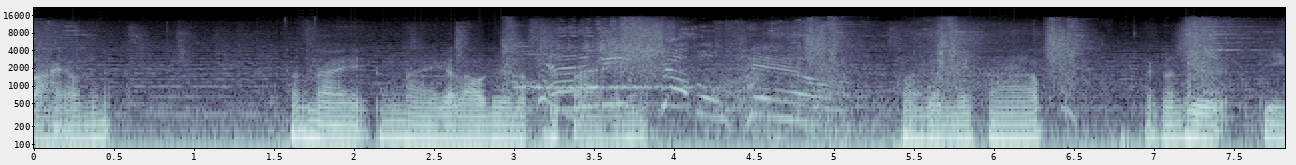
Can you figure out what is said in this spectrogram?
ตายเอานั่นน่ะ ทั้งนายทั้งนายกับเราเนี่ยเราก็ตายกันนะ Double kill. ถอยกันไหมครับแต่กันเถอะจริง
